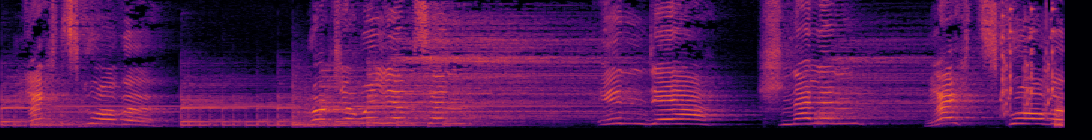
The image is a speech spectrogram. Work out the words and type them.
Rechtskurve. Roger Williamson in der schnellen Rechtskurve.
